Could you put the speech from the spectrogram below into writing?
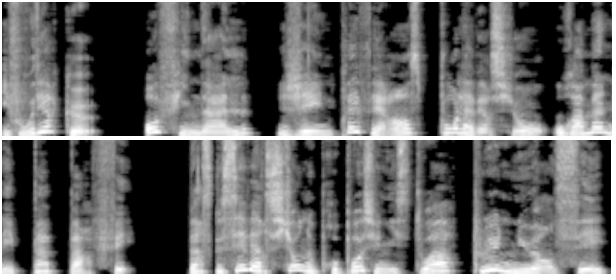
il faut vous dire que, au final, j'ai une préférence pour la version où Rama n'est pas parfait. Parce que ces versions nous proposent une histoire plus nuancée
